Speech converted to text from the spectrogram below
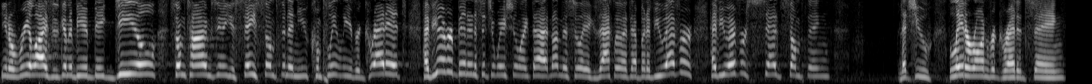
you know, realize is going to be a big deal. Sometimes, you know, you say something and you completely regret it. Have you ever been in a situation like that? Not necessarily exactly like that, but have you ever, have you ever said something that you later on regretted saying.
